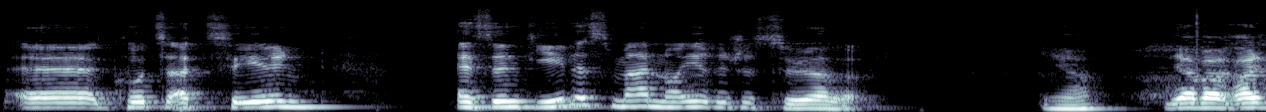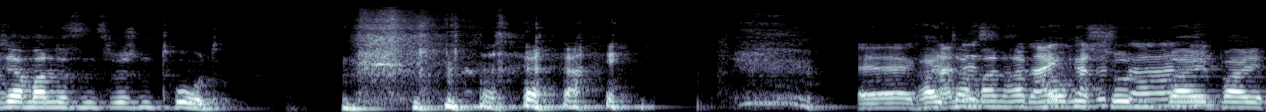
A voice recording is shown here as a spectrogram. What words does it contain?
äh, kurz erzählen. Es sind jedes Mal neue Regisseure. Ja. Ja, aber Reitermann ist inzwischen tot. Äh, kann Reitermann es- hat, nein, glaube ich, schon bei, liegen- bei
